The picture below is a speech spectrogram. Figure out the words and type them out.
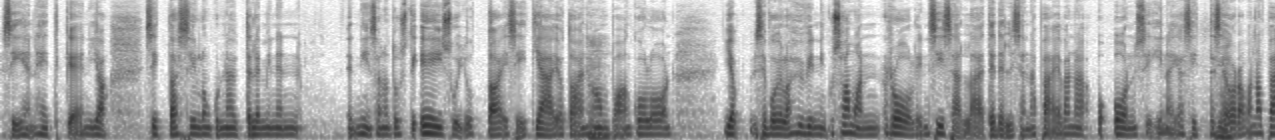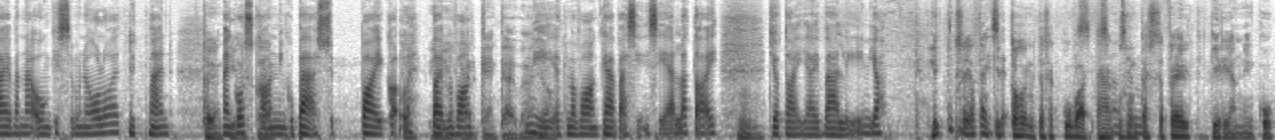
siihen hetkeen. Ja sitten taas silloin, kun näytteleminen niin sanotusti ei suju tai siitä jää jotain mm. hampaan koloon, ja se voi olla hyvin niin kuin saman roolin sisällä, että edellisenä päivänä on siinä ja sitten no. seuraavana päivänä onkin semmoinen olo, että nyt mä en, mä en koskaan niin kuin päässyt paikalle. Ei, tai mä vaan, käyvää, niin, joo. että mä vaan käväsin siellä tai mm. jotain jäi väliin. Ja, Liittyykö se jotenkin se- tuohon, mitä sä kuvaat se- tähän, se kun sun semmo- tässä Felk-kirjan niin kuin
